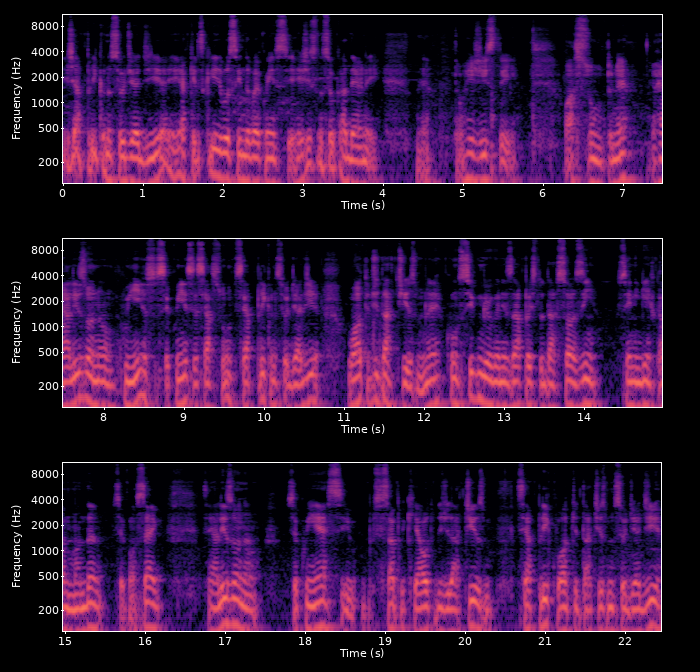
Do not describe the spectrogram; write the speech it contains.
E já aplica no seu dia a dia e aqueles que você ainda vai conhecer. Registre no seu caderno aí, né? Então registre aí o assunto, né? Eu realizo ou não? Conheço? Você conhece esse assunto? Você aplica no seu dia a dia? O autodidatismo, né? Consigo me organizar para estudar sozinho, sem ninguém ficar me mandando? Você consegue? Você realiza ou não? Você conhece, você sabe o que é autodidatismo? Você aplica o autodidatismo no seu dia a dia?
